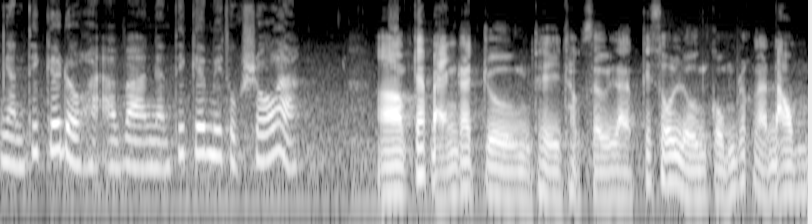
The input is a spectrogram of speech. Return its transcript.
ngành thiết kế đồ họa và ngành thiết kế mỹ thuật số à? À, các bạn ra trường thì thật sự là cái số lượng cũng rất là đông.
